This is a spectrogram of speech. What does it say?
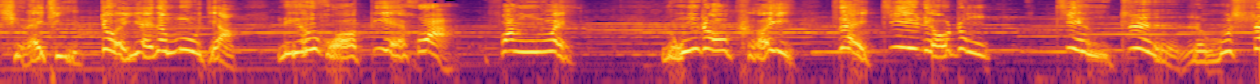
全体队员的木匠灵活变化方位，龙舟可以在激流中静止如山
